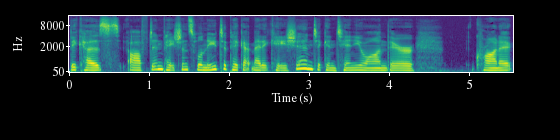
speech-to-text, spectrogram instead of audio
because often patients will need to pick up medication to continue on their chronic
